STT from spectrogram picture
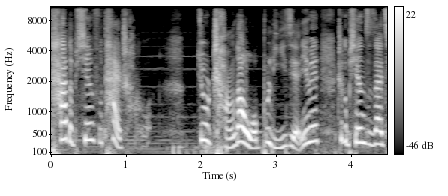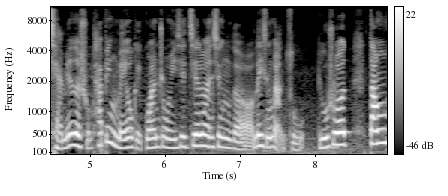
它的篇幅太长。就是长到我不理解，因为这个片子在前面的时候，它并没有给观众一些阶段性的类型满足。比如说，当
